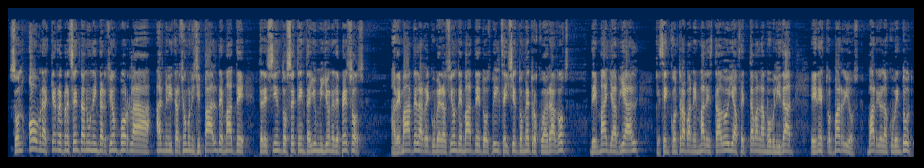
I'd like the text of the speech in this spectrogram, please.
Son obras que representan una inversión por la administración municipal de más de 371 millones de pesos, además de la recuperación de más de 2.600 metros cuadrados de malla vial que se encontraban en mal estado y afectaban la movilidad en estos barrios, barrio La Juventud.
